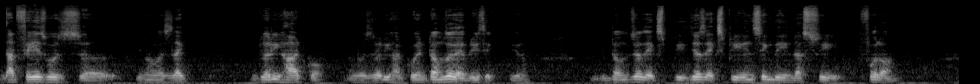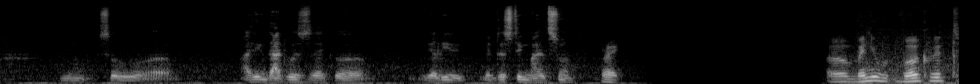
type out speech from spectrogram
that phase was uh, you know was like really hardcore. It was really hardcore in terms of everything you know in terms of exp- just experiencing the industry full on you know. So uh, i think that was like a really interesting milestone right. Uh, when you work with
